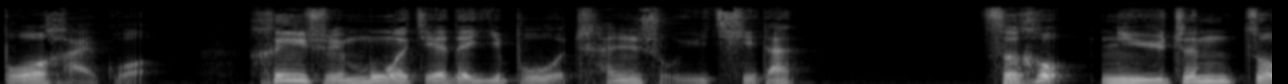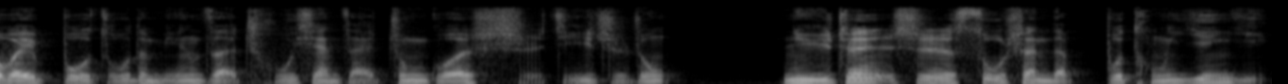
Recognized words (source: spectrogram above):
渤海国，黑水末节的一部臣属于契丹。此后，女真作为部族的名字出现在中国史籍之中。女真是肃慎的不同音译，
